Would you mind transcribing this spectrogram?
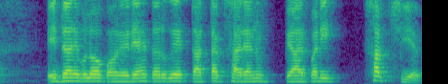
ਇਦਾਂ ਦੇ ਬਲੌਗ ਆਉਂਦੇ ਰਿਹਾ ਕਰੂਗੇ। ਤਦ ਤੱਕ ਸਾਰਿਆਂ ਨੂੰ ਪਿਆਰ ਭਰੀ, ਸਤਿ ਸ਼੍ਰੀ ਅਕਾਲ।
